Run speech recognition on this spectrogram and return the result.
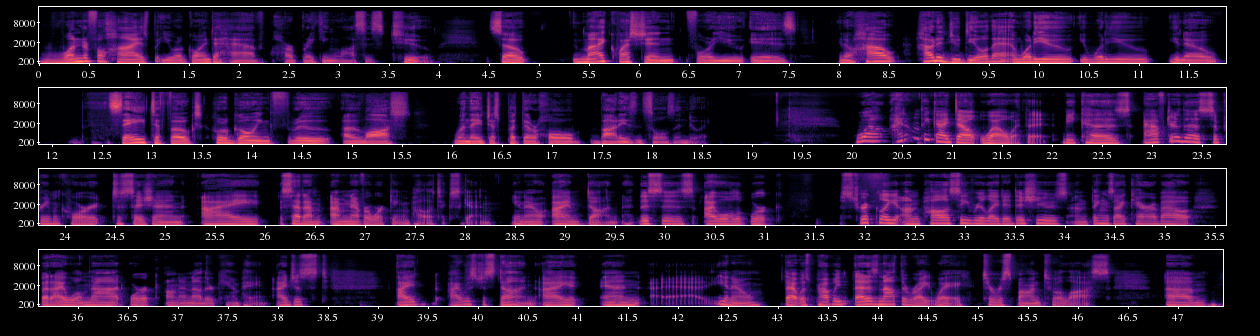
wonderful highs, but you are going to have heartbreaking losses too. So, my question for you is you know how how did you deal with that and what do you what do you you know say to folks who are going through a loss when they just put their whole bodies and souls into it well, I don't think I dealt well with it because after the Supreme Court decision, I said I'm I'm never working in politics again. You know, I'm done. This is I will work strictly on policy related issues and things I care about but I will not work on another campaign. I just, I, I was just done. I, and, uh, you know, that was probably, that is not the right way to respond to a loss. Um,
